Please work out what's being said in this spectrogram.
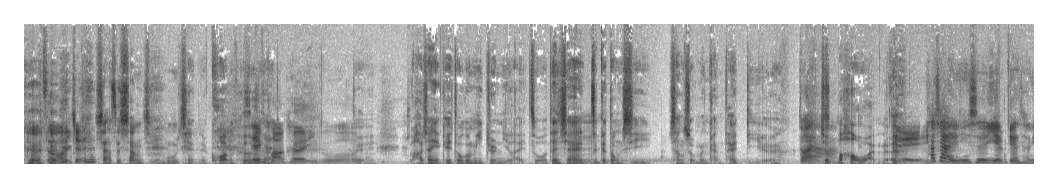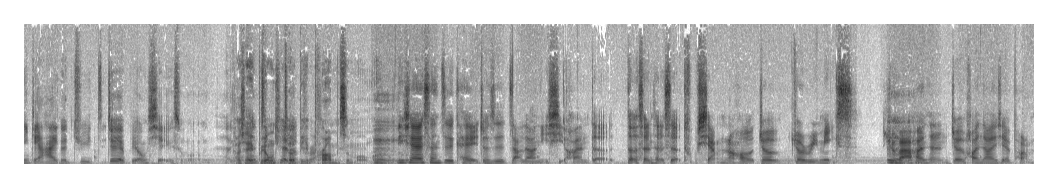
怎么觉得？下次上节目前就狂喝。先狂喝一波。对，好像也可以透过 Mid Journey 来做，但现在嗯这个东西上手门槛太低了，对啊，就不好玩了。对，他现在已经是演变成你给他一个句子，就也不用写什么很，好像也不用特别 prompt prom 什么嘛。嗯，你现在甚至可以就是找到你喜欢的的生成式的图像，然后就就 remix，就把它换成就换到一些 prompt，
